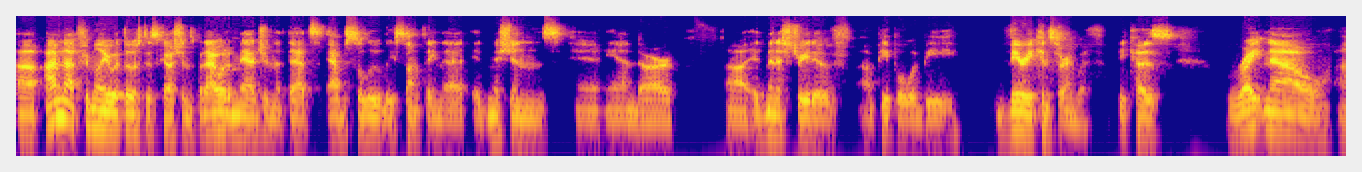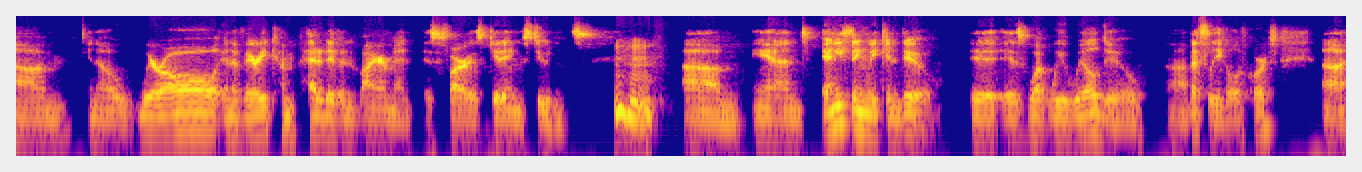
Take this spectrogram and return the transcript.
uh, I'm not familiar with those discussions, but I would imagine that that's absolutely something that admissions and, and our uh, administrative uh, people would be very concerned with because right now, um, you know, we're all in a very competitive environment as far as getting students. Mm-hmm. Um, and anything we can do is, is what we will do. Uh, that's legal, of course, uh,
